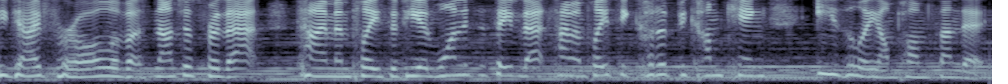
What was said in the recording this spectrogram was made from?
He died for all of us, not just for that time and place. If he had wanted to save that time and place, he could have become king easily on Palm Sunday.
